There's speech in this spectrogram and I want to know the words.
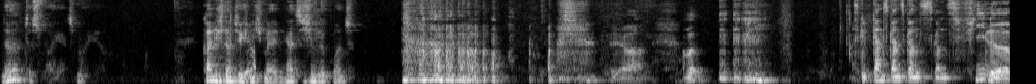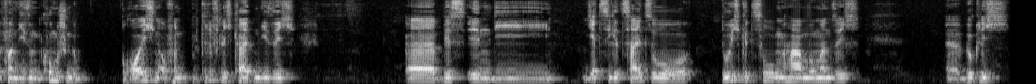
Ne, das war jetzt mal hier. Kann ich natürlich nicht melden. Herzlichen Glückwunsch. Ja, aber es gibt ganz, ganz, ganz, ganz viele von diesen komischen Gebräuchen, auch von Begrifflichkeiten, die sich äh, bis in die jetzige Zeit so durchgezogen haben, wo man sich äh, wirklich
